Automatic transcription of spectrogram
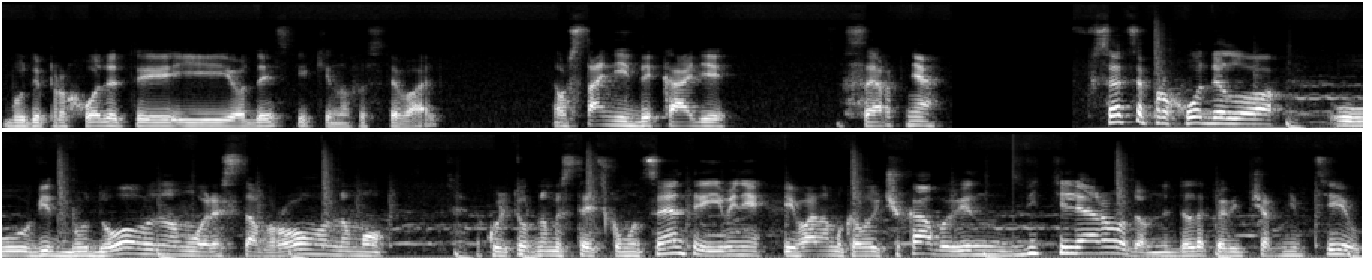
буде проходити і Одеський кінофестиваль. Останній декаді серпня. Все це проходило у відбудованому, реставрованому культурно-мистецькому центрі імені Івана Миколайчука, бо він звідтіля родом, недалеко від Чернівців.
